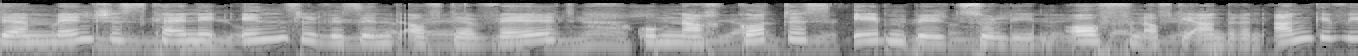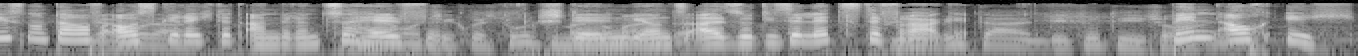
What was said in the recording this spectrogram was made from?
Der Mensch ist keine Insel, wir sind auf der Welt, um nach Gottes Ebenbild zu leben, offen auf die anderen angewiesen und darauf ausgerichtet, anderen zu helfen. Stellen wir uns also diese letzte Frage. Bin auch ich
